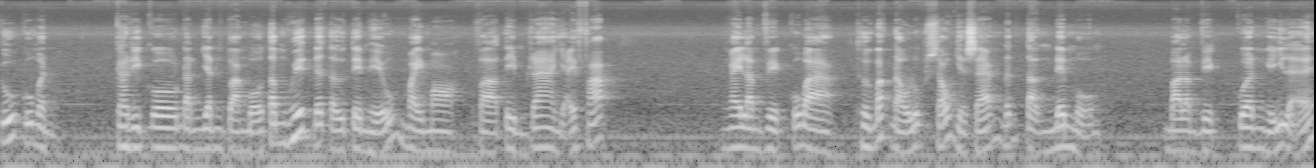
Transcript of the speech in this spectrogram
cứu của mình. Carico đành dành toàn bộ tâm huyết để tự tìm hiểu, mày mò và tìm ra giải pháp. Ngày làm việc của bà thường bắt đầu lúc 6 giờ sáng đến tận đêm muộn. Bà làm việc quên nghỉ lễ,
